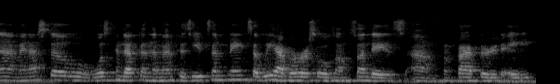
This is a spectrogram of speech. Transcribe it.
um, and I still was conducting the Memphis Youth Symphony, so we have rehearsals on Sundays um, from 5:30 to 8.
